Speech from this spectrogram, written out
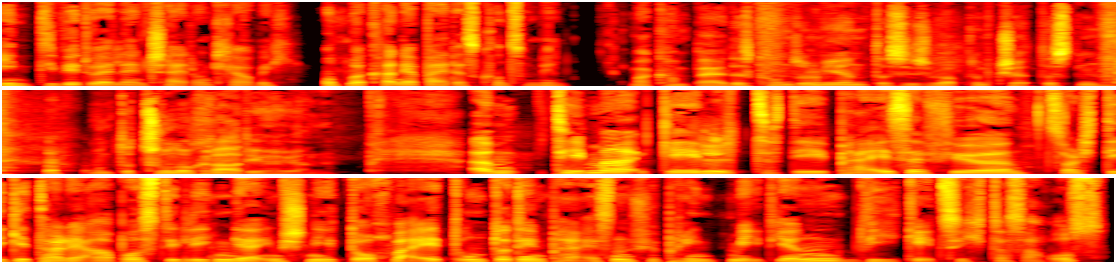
individuelle Entscheidung, glaube ich. Und man kann ja beides konsumieren. Man kann beides konsumieren, das ist überhaupt am gescheitersten. Und dazu noch Radio hören. Ähm, Thema Geld. Die Preise für solch digitale Abos, die liegen ja im Schnitt doch weit unter den Preisen für Printmedien. Wie geht sich das aus?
